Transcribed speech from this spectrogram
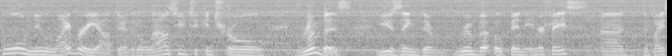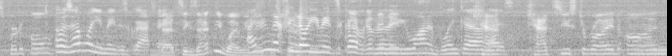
cool new library out there that allows you to control Roombas using the Roomba Open Interface uh, device protocol. Oh, is that why you made this graphic? That's exactly why we I didn't actually know you made this graphic, other than you wanted Blinka. Cats, cats used to ride on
